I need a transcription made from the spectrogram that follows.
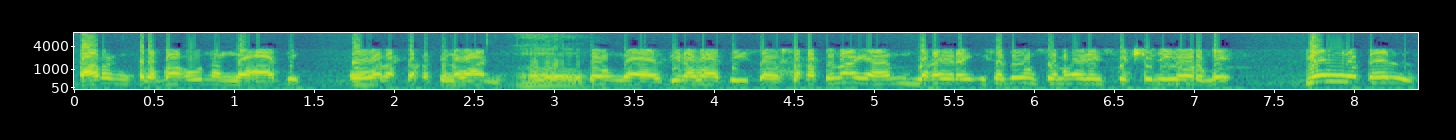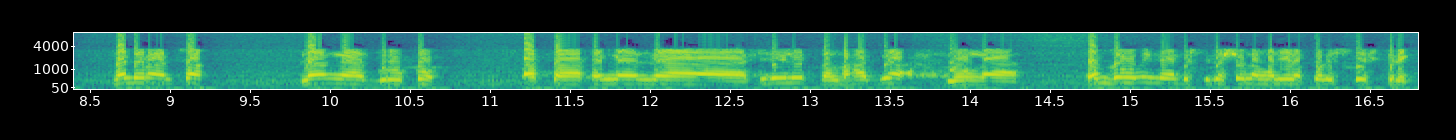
parang trabaho ng uh, adik o wala sa katinawan. Oh. Itong ah, ginawa dito. Sa katunayan, Lakay Ray, isa doon sa mga inspeksyon ni Yorme, yung hotel na niransak ng ah, grupo at uh, kanyang ah, sinilip ng bahagya yung ah, ongoing na investigasyon ng Manila Police District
